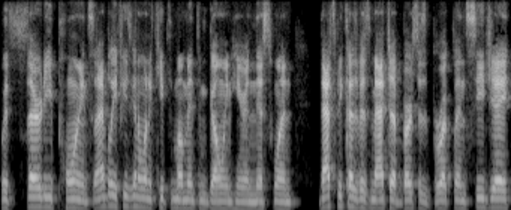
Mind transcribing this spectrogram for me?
with 30 points. And I believe he's going to want to keep the momentum going here in this one. That's because of his matchup versus Brooklyn. CJ,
